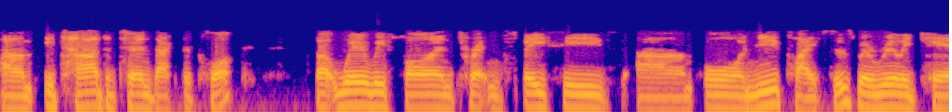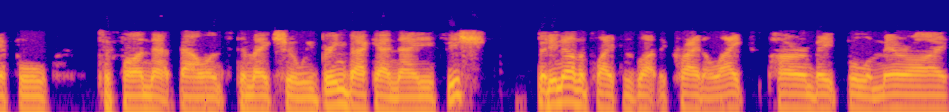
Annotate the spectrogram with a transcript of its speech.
um, it's hard to turn back the clock. But where we find threatened species um, or new places, we're really careful to find that balance to make sure we bring back our native fish. But in other places like the Crater Lakes, Purrumbete, Bullen Merri,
